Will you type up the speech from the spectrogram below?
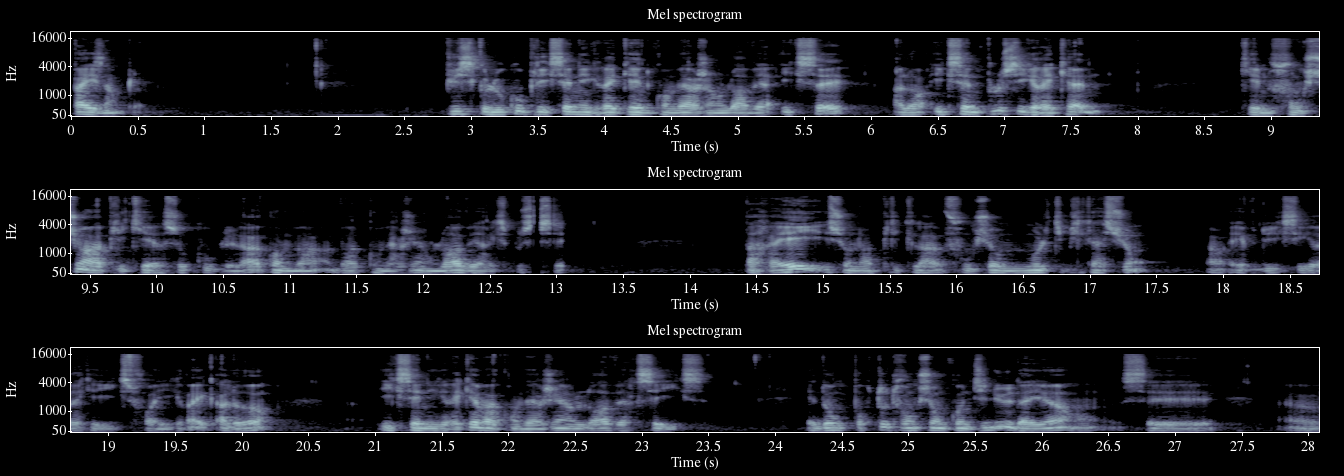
Par exemple, puisque le couple xn yn converge en loi vers xc, alors xn plus yn, qui est une fonction appliquée à ce couple-là, va converger en loi vers x plus c. Pareil, si on applique la fonction multiplication, f de x, y et x fois y, alors x et y va converger en loi vers cx. Et donc pour toute fonction continue d'ailleurs, c'est euh,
